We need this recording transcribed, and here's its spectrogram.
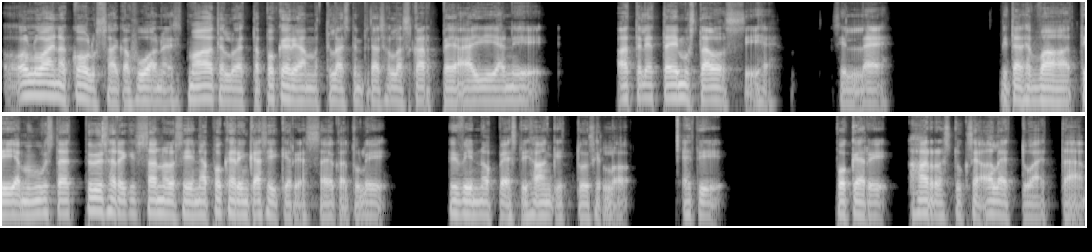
ollut aina koulussa aika huono, ja sitten mä oon ajatellut, että pokeriammattilaisten pitäisi olla skarppeja äijiä, niin ajattelin, että ei musta ole siihen silleen, mitä se vaatii. Ja mä muistan, että Pyysärikin sanoi siinä pokerin käsikirjassa, joka tuli hyvin nopeasti hankittu silloin heti pokeriharrastuksen alettua, että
